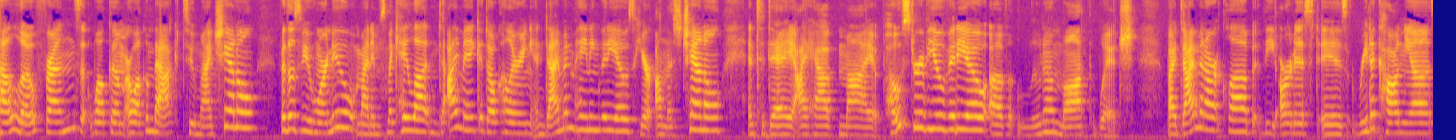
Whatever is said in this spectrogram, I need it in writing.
Hello friends, welcome or welcome back to my channel. For those of you who are new, my name is Michaela and I make adult coloring and diamond painting videos here on this channel. And today I have my post review video of Luna Moth Witch by Diamond Art Club. The artist is Rita Konya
